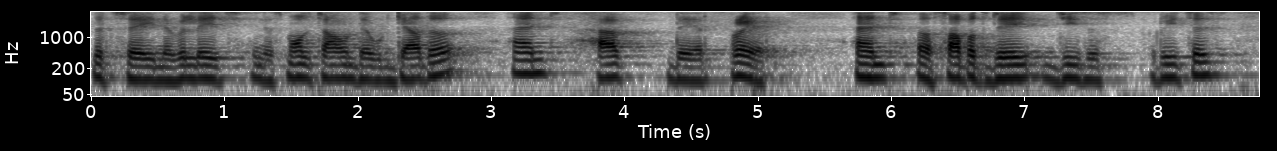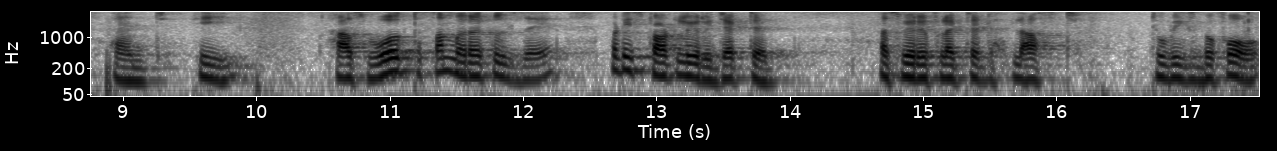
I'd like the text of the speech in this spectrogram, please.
let's say, in a village, in a small town, they would gather and have their prayer. And a Sabbath day, Jesus reaches and he has worked some miracles there, but is totally rejected. As we reflected last two weeks before,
